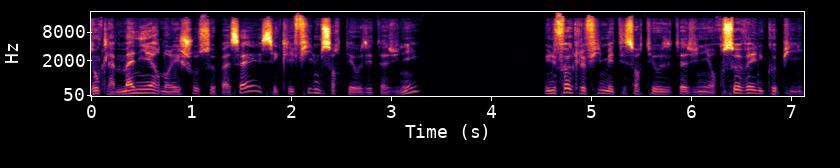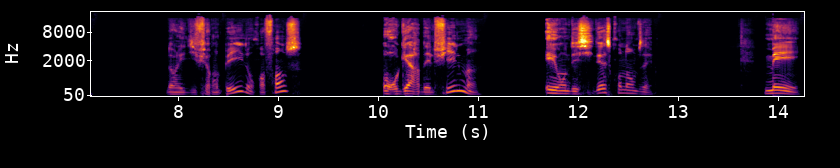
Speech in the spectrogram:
donc la manière dont les choses se passaient, c'est que les films sortaient aux États-Unis. Une fois que le film était sorti aux États-Unis, on recevait une copie dans les différents pays, donc en France. On regardait le film et on décidait ce qu'on en faisait. Mais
